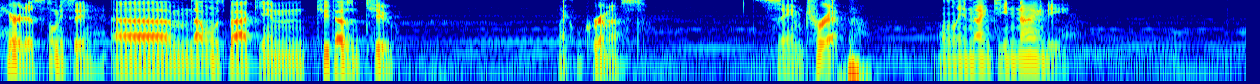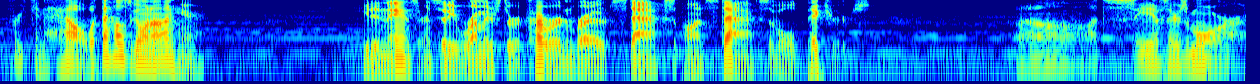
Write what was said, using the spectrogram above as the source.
Here it is. Let me see. Um, that one was back in 2002. Michael grimaced. Same trip. Only in 1990. Freaking hell. What the hell's going on here? He didn't answer. Instead, he rummaged through a cupboard and brought out stacks upon stacks of old pictures. Well, let's see if there's more.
